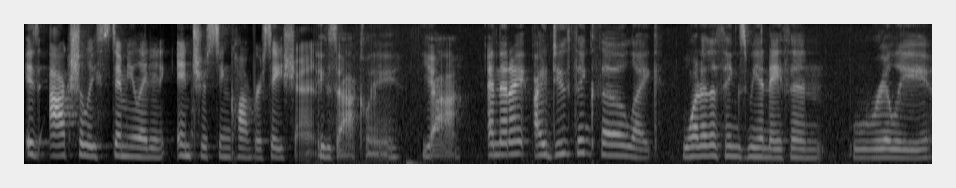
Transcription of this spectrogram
is actually stimulating interesting conversation. exactly. Yeah. And then I, I do think though, like one of the things me and Nathan really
